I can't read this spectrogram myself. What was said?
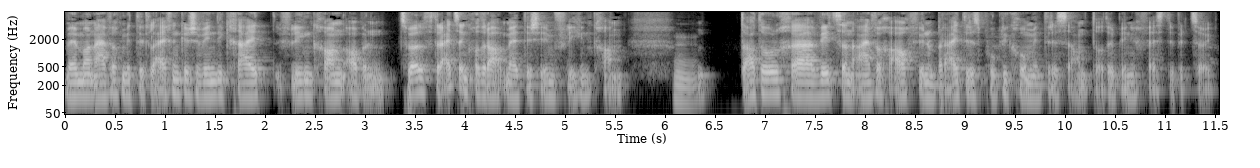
wenn man einfach mit der gleichen Geschwindigkeit fliegen kann, aber ein 12, 13 Quadratmeter Schirm fliegen kann. Hm. Dadurch äh, wird es dann einfach auch für ein breiteres Publikum interessant, oder bin ich fest überzeugt.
